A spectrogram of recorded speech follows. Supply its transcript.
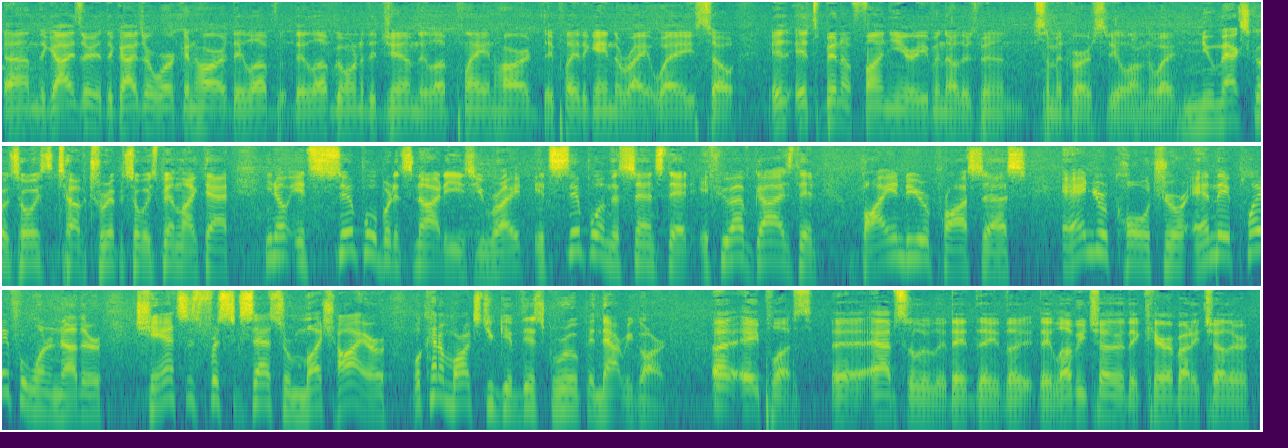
um, the guys are the guys are working hard. They love they love going to the gym. They love playing hard. They play the game the right way. So it, has been a fun year, even though there's been some adversity along the way. New Mexico is always a tough trip. It's always been like that. You know, it's simple, but it's not easy, right? It's simple in the sense that if you have guys that buy into your process and your culture, and they play for one another, chances for success are much higher. What kind of marks do you give this group in that regard? Uh, a plus, uh, absolutely. They, they they love each other. They care about each other.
